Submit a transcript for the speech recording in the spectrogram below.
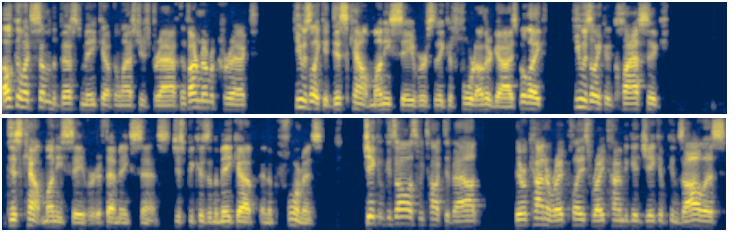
Elko had some of the best makeup in last year's draft. If I remember correct, he was like a discount money saver so they could afford other guys. But like he was like a classic discount money saver, if that makes sense, just because of the makeup and the performance. Jacob Gonzalez, we talked about. They were kind of right place, right time to get Jacob Gonzalez.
